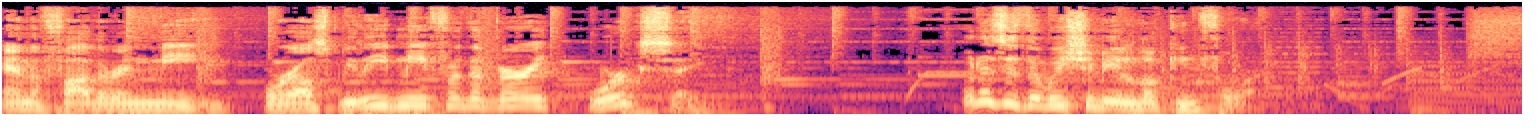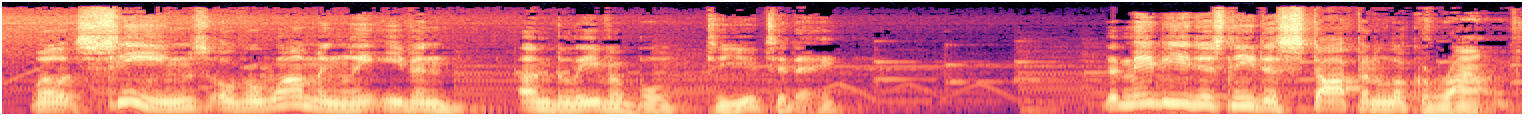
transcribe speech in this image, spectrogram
and the Father in me, or else believe me for the very work's sake. What is it that we should be looking for? Well, it seems overwhelmingly, even unbelievable to you today, that maybe you just need to stop and look around.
